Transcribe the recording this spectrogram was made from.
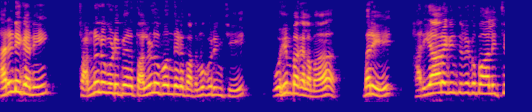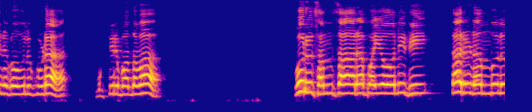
హరిని గని చన్నులు గుడిపిన తల్లులు పొందడి పదము గురించి ఊహింపగలమా? మరి హరియారగించుటకు పాలిచ్చిన గోవులు కూడా ముక్తిని పొందవా? గురు సంసార పయోనిధి తరుణంబులు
